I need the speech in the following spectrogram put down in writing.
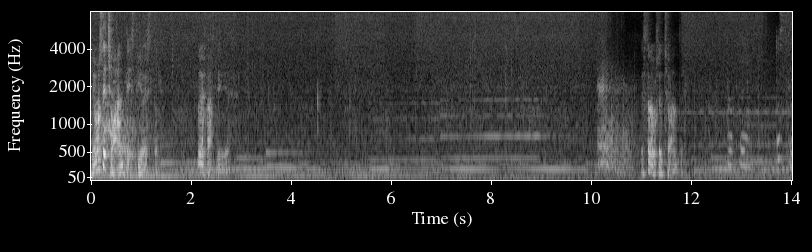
lo hemos hecho antes, tío, esto. No me fastidies. Esto lo hemos hecho antes. ¿Esto?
